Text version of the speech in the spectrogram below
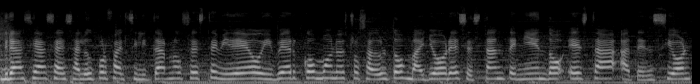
Gracias a Salud por facilitarnos este video y ver cómo nuestros adultos mayores están teniendo esta atención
